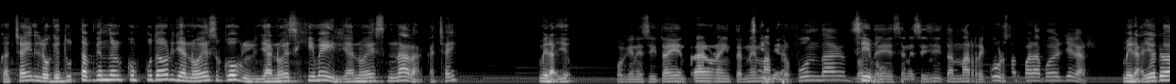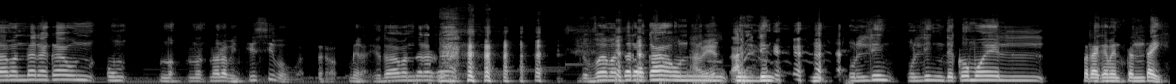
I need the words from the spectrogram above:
¿Cachai? Lo que tú estás viendo en el computador ya no es Google, ya no es Gmail, ya no es nada, ¿cachai? Mira, yo, Porque necesitáis entrar a una internet Sí, más mira. profunda, donde Sí, se necesitan más recursos para poder llegar. mira, yo te voy a mandar acá un. un- no, no, no lo weón, pero mira, yo te voy a mandar acá. les voy a mandar acá un, A ver. un link, un, un link, un link de cómo el. para que me entendáis.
